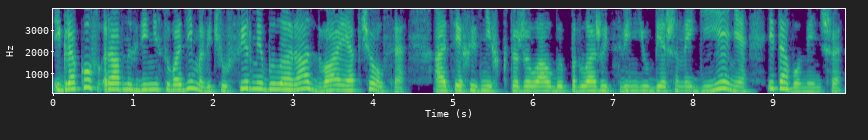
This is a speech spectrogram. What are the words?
Игроков, равных Денису Вадимовичу, в фирме было раз-два и обчелся, а тех из них, кто желал бы подложить свинью бешеной гиене, и того меньше.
